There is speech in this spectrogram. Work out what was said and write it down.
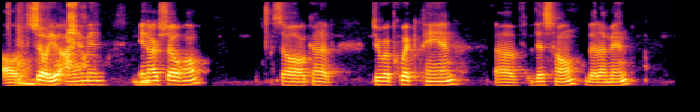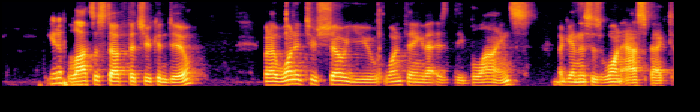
I'll show you, I am in, in our show home. So I'll kind of do a quick pan of this home that I'm in. Beautiful. Lots of stuff that you can do. But I wanted to show you one thing that is the blinds Again, this is one aspect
